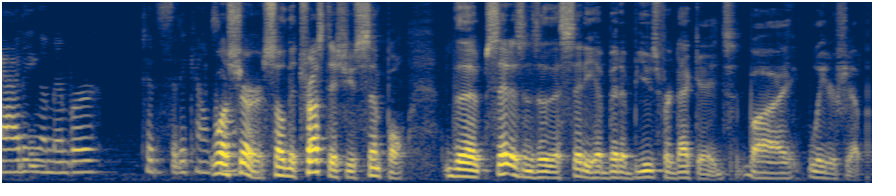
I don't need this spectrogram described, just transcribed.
adding a member to the city council? Well, sure. So the trust issue is simple. The citizens of this city have been abused for decades by leadership.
